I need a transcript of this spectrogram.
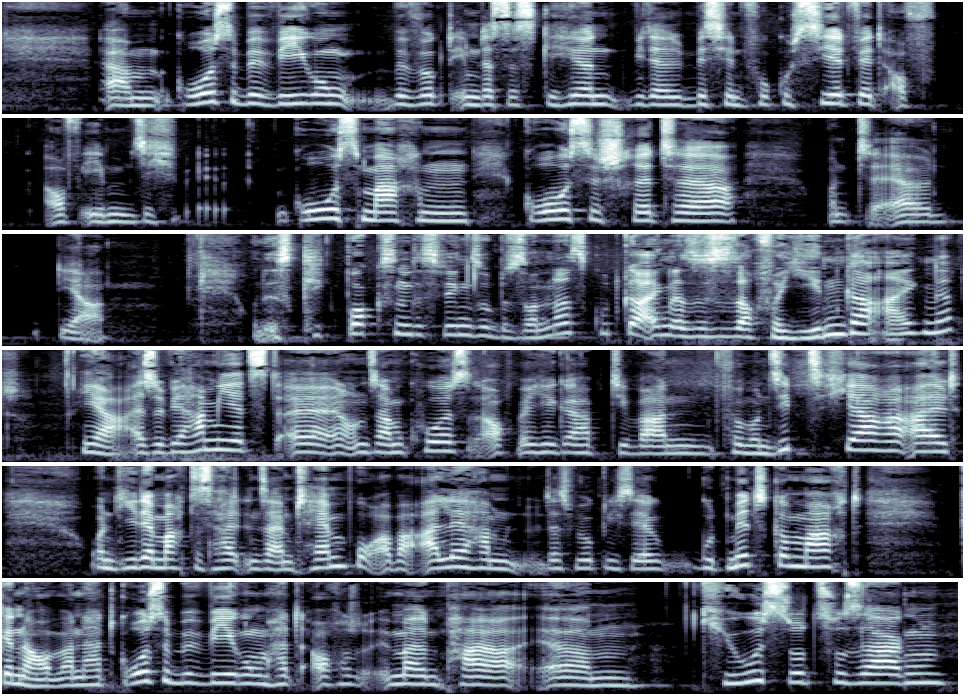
Ähm, große Bewegung bewirkt eben, dass das Gehirn wieder ein bisschen fokussiert wird auf, auf eben sich groß machen, große Schritte und äh, ja. Und ist Kickboxen deswegen so besonders gut geeignet? Also ist es auch für jeden geeignet? Ja, also wir haben jetzt äh, in unserem Kurs auch welche gehabt, die waren 75 Jahre alt und jeder macht es halt in seinem Tempo, aber alle haben das wirklich sehr gut mitgemacht. Genau, man hat große Bewegungen, hat auch immer ein paar ähm, Cues sozusagen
